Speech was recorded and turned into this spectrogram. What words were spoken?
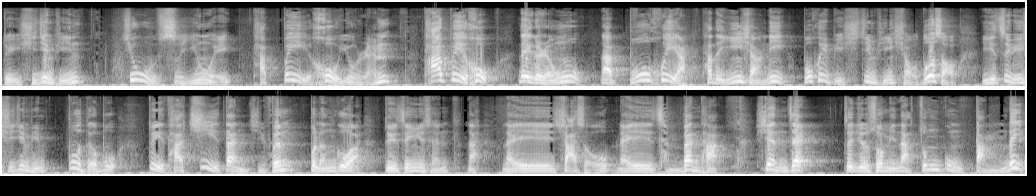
对习近平，就是因为他背后有人，他背后那个人物，那不会啊，他的影响力不会比习近平小多少，以至于习近平不得不对他忌惮几分，不能够啊对曾玉成那来下手来惩办他。现在这就说明呢，中共党内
